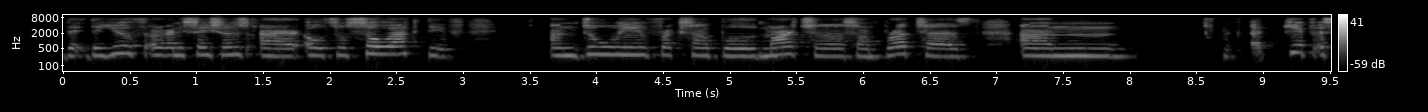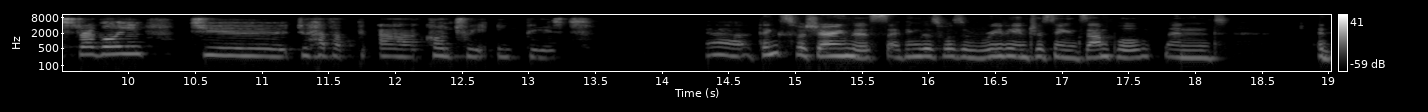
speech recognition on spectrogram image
the, the youth organizations are also so active and doing for example marches and protests and uh, keep struggling to to have a, a country in peace. Yeah thanks for sharing this. I think this was a really interesting example and it,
